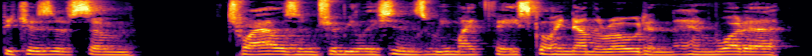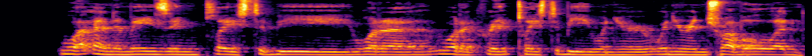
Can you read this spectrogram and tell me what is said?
because of some trials and tribulations we might face going down the road. And and what a what an amazing place to be. What a what a great place to be when you're when you're in trouble. And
